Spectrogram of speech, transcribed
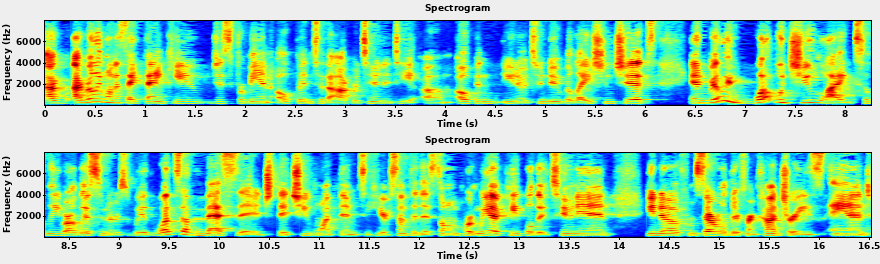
I, I, really want to say thank you just for being open to the opportunity, um, open, you know, to new relationships. And really, what would you like to leave our listeners with? What's a message that you want them to hear? Something that's so important. We have people that tune in, you know, from several different countries, and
